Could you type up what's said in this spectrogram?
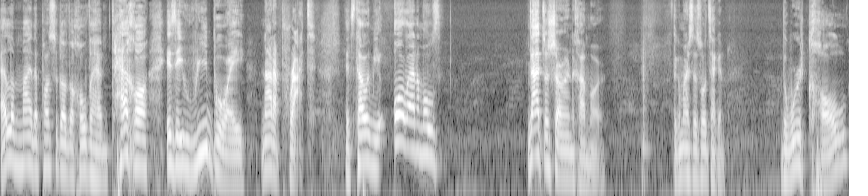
Elamai, the pasuk of the chovahem techa is a reboy, not a prat. It's telling me all animals, not just shar and chamor. The Gemara says, one second. The word kol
